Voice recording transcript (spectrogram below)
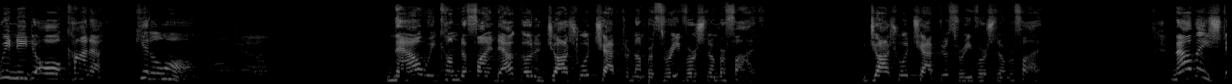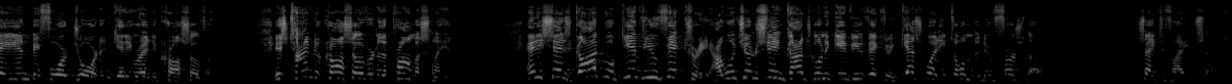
We need to all kind of get along. Now we come to find out, go to Joshua chapter number 3, verse number 5. Joshua chapter 3, verse number 5. Now they stand before Jordan, getting ready to cross over. It's time to cross over to the promised land. And he says, God will give you victory. I want you to understand God's going to give you victory. Guess what he told them to do first, though? Sanctify yourselves.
